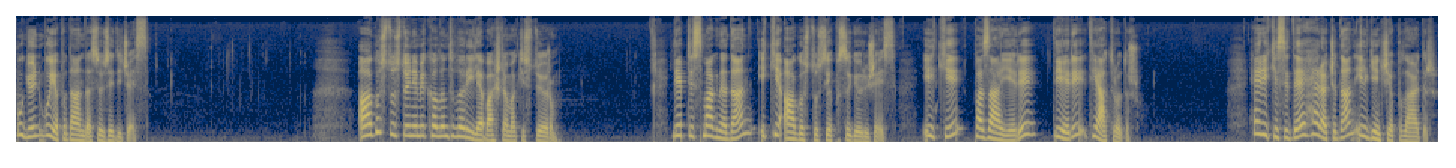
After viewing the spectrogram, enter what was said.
Bugün bu yapıdan da söz edeceğiz. Augustus dönemi kalıntıları ile başlamak istiyorum. Leptis Magna'dan iki Augustus yapısı göreceğiz. İlki pazar yeri, diğeri tiyatrodur. Her ikisi de her açıdan ilginç yapılardır.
